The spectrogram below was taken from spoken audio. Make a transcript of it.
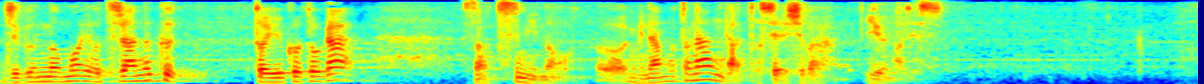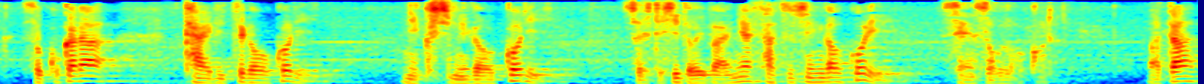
自分の思いを貫くということがその罪の源なんだと聖書は言うのです。そこから対立が起こり憎しみが起こりそしてひどい場合には殺人が起こり戦争が起こる。また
